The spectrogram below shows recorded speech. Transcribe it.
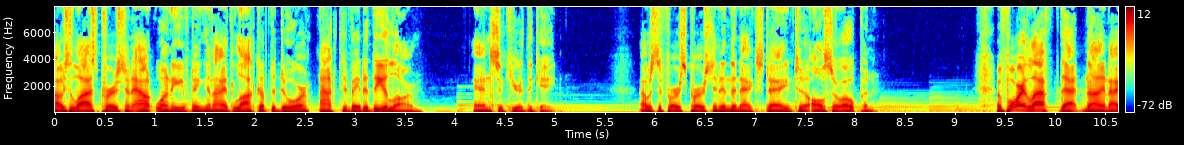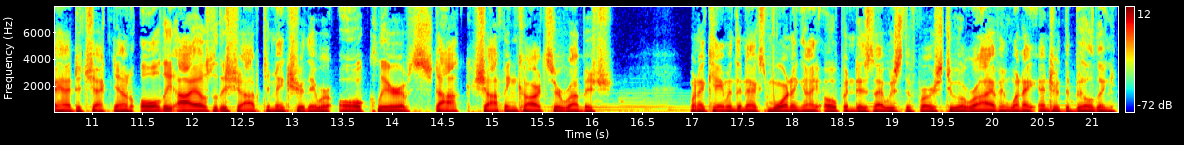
I was the last person out one evening and I had locked up the door, activated the alarm, and secured the gate. I was the first person in the next day to also open. Before I left that night, I had to check down all the aisles of the shop to make sure they were all clear of stock, shopping carts, or rubbish. When I came in the next morning, I opened as I was the first to arrive, and when I entered the building,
